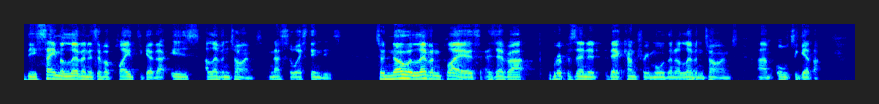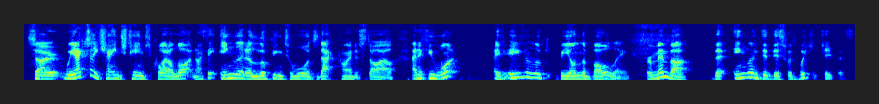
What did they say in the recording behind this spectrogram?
the same 11 has ever played together is 11 times, and that's the West Indies. So no 11 players has ever represented their country more than 11 times um, altogether. So we actually change teams quite a lot, and I think England are looking towards that kind of style. And if you want, if you even look beyond the bowling, remember that England did this with wicket keepers.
